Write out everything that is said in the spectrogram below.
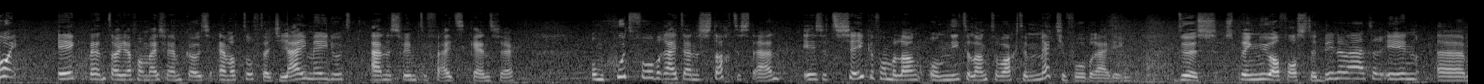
Hoi, ik ben Tanja van mijn zwemcoach en wat tof dat jij meedoet aan de Swim to Fight Cancer. Om goed voorbereid aan de start te staan is het zeker van belang om niet te lang te wachten met je voorbereiding. Dus spring nu alvast het binnenwater in. Ehm,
